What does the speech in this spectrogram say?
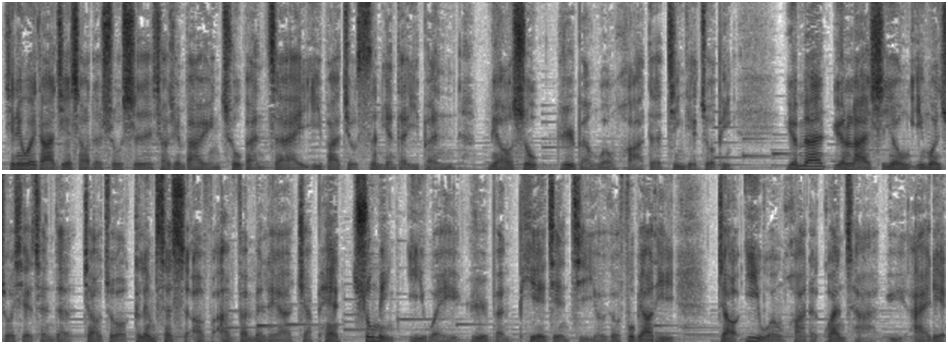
今天为大家介绍的书是小泉八云出版在一八九四年的一本描述日本文化的经典作品。原本原来是用英文所写成的，叫做《Glimpses of Unfamiliar Japan》，书名译为《日本瞥见记》，有一个副标题叫《异文化的观察与爱恋》。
